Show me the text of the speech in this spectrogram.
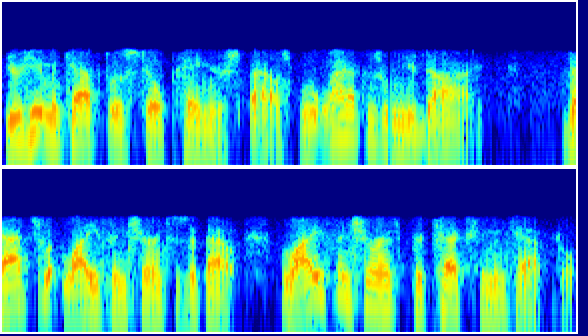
your human capital is still paying your spouse. But what happens when you die? That's what life insurance is about. Life insurance protects human capital.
